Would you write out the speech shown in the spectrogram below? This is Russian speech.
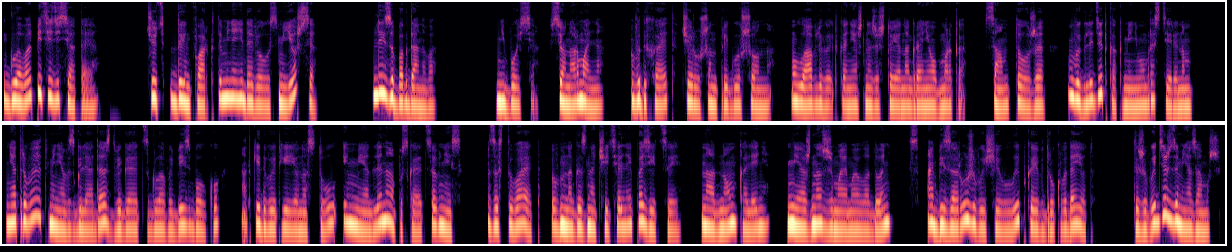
Глава 50. Чуть до инфаркта меня не довел и смеешься? Лиза Богданова. Не бойся, все нормально. Выдыхает Чарушин приглушенно. Улавливает, конечно же, что я на грани обморока. Сам тоже. Выглядит как минимум растерянным. Не отрывает меня взгляда, сдвигает с головы бейсболку, откидывает ее на стул и медленно опускается вниз. Застывает в многозначительной позиции, на одном колене, нежно сжимая мою ладонь, с обезоруживающей улыбкой вдруг выдает. «Ты же выйдешь за меня замуж?»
